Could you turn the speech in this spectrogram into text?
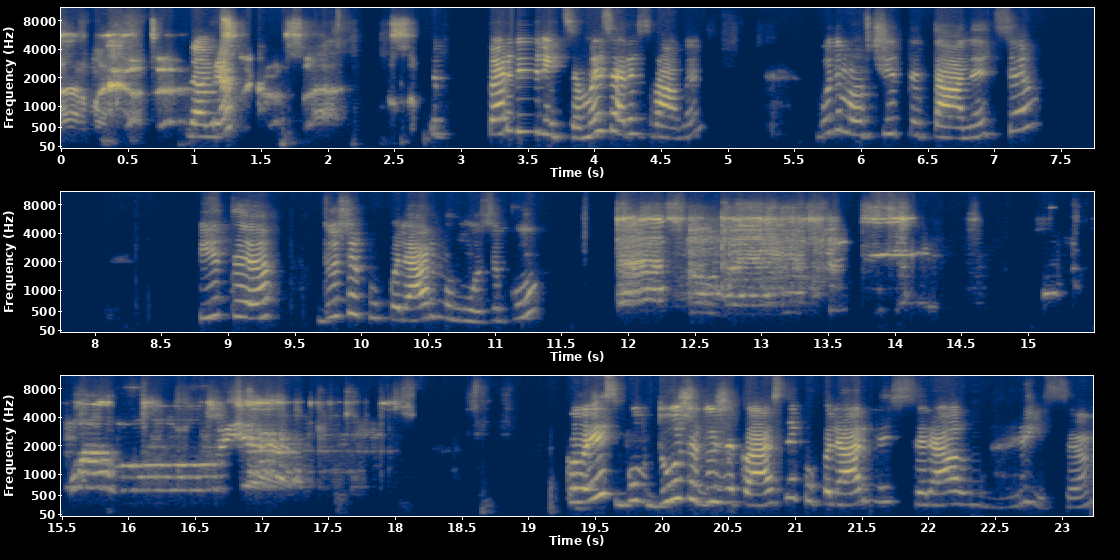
Гарна хата. добре. Це краса. Тепер дивіться, ми зараз з вами будемо вчити танець під дуже популярну музику. Колись був дуже-дуже класний популярний серіал Гріса.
